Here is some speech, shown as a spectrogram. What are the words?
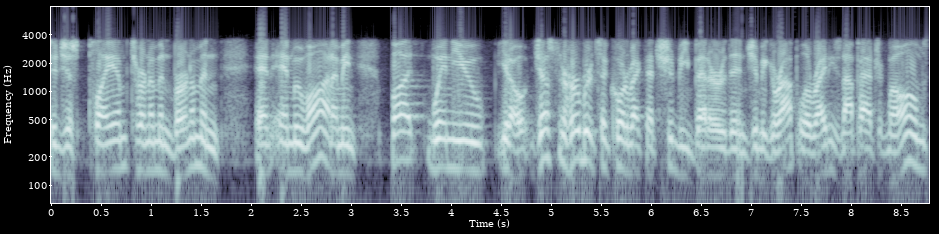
to just play them, turn them, and burn them, and and and move on. I mean, but when you you know Justin Herbert's a quarterback that should be better than Jimmy Garoppolo, right? He's not Patrick Mahomes,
